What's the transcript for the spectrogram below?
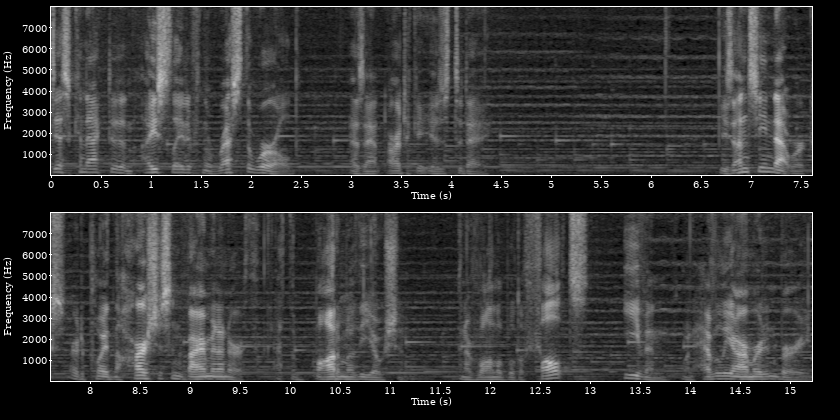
disconnected and isolated from the rest of the world as Antarctica is today. These unseen networks are deployed in the harshest environment on Earth, at the bottom of the ocean, and are vulnerable to faults even when heavily armored and buried.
